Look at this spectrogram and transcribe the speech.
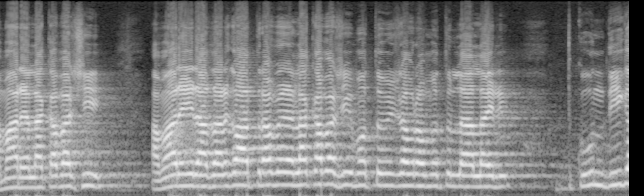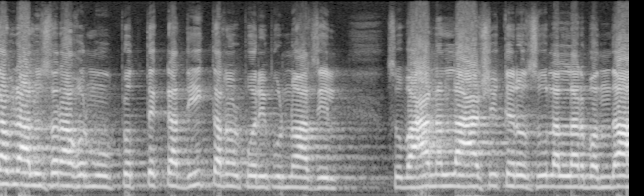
আমার এলাকাবাসী আমার এই রাজারগাঁও আত্রামের এলাকাবাসী মতমি সাহেব রহমতুল্লাহ আল্লাহ কোন দিক আমরা আলোচনা করব প্রত্যেকটা দিক তানোর পরিপূর্ণ আছিল। সুবাহান আল্লাহ আশিকে রসুল আল্লাহর বন্দা।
